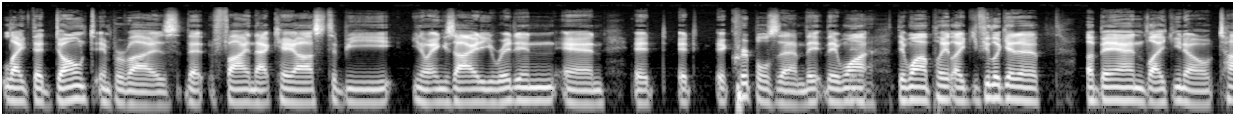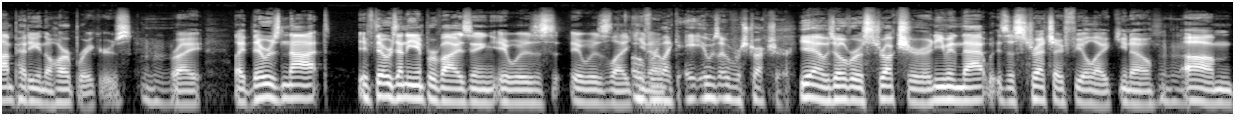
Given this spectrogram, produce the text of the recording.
like that don't improvise that find that chaos to be you know anxiety ridden and it it it cripples them. They they want Yeah. they want to play like if you look at a a band like you know Tom Petty and the Heartbreakers, right? Like there was not. If there was any improvising, it was it was like you know like it was over structure. yeah, it was over a structure, and even that is a stretch. I feel like you know. Um,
